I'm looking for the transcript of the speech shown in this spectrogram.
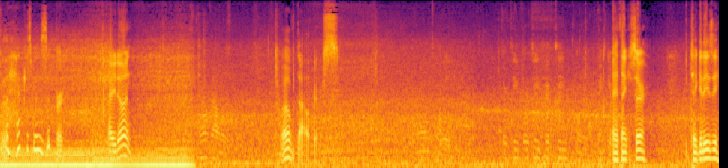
Where the heck is my zipper? How you doing? Twelve dollars. Twelve dollars. 13, 14, 15, 20. Thank you. Hey, thank you, sir. Take it easy.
